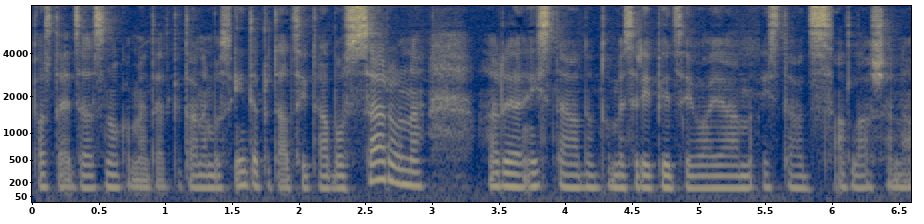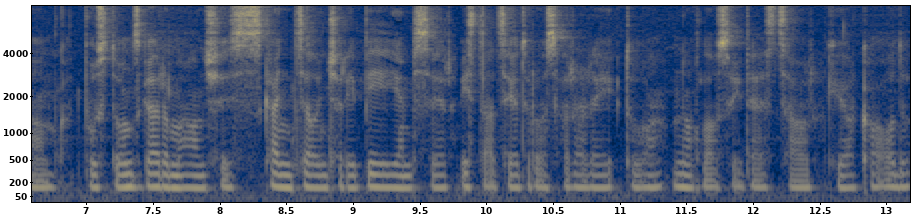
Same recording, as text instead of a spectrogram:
pasteidzās nokomentēt, ka tā nebūs interpretācija, tā būs saruna ar izstādi. To mēs arī piedzīvojām izstādes atklāšanā, kad pusstundas garumā, un šis skaņu celiņš arī pieejams ir. Izstādes ietvaros var arī to noklausīties caur QR kodu.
